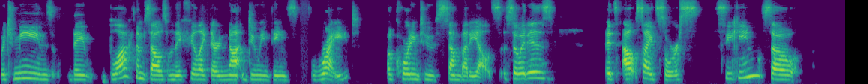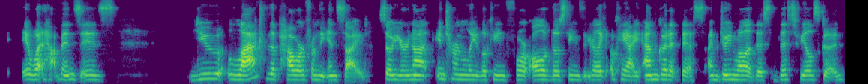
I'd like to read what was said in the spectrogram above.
which means they block themselves when they feel like they're not doing things right according to somebody else. So it is it's outside source seeking. So it, what happens is you lack the power from the inside. So you're not internally looking for all of those things that you're like okay i am good at this. I'm doing well at this. This feels good.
